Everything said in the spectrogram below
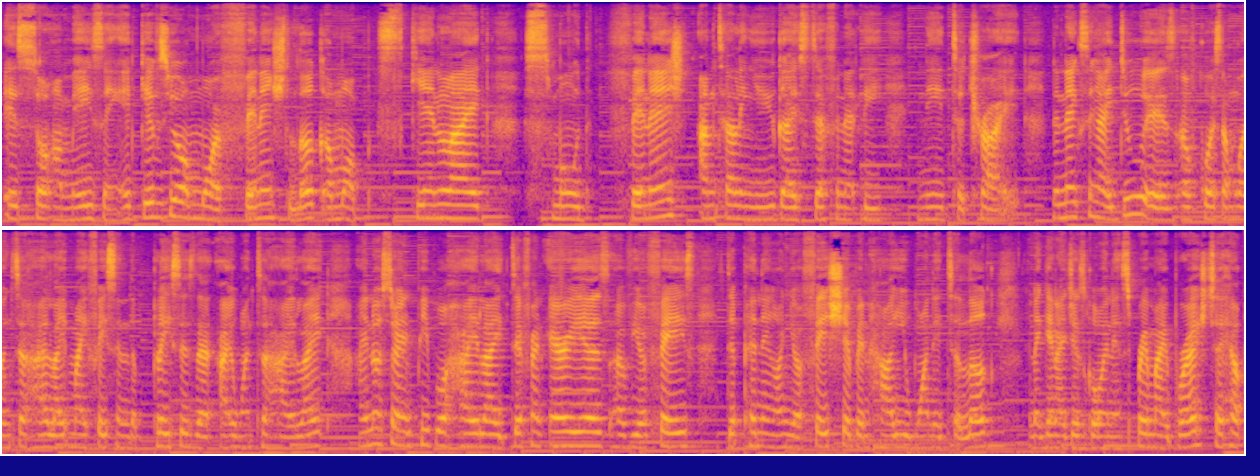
is so amazing. It gives you a more finished look, a more skin-like, smooth finish. I'm telling you, you guys definitely need to try it. The next thing I do is, of course, I'm going to highlight my face in the places that I want to highlight. I know certain people highlight different areas of your face depending on your face shape and how you want it to look. And again, I just go in and spray my brush to help.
